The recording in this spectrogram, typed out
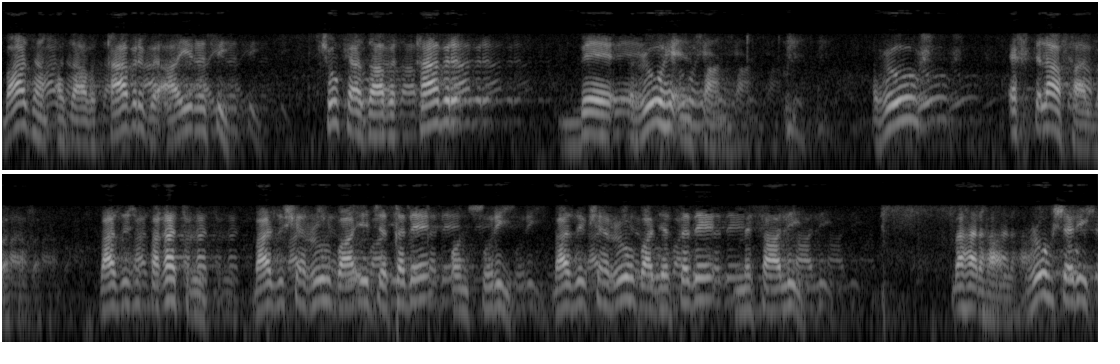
بعض هم عذاب قبر به آئی رسی. چونکه عذاب قبر به روح انسان روح اختلاف حال بتا. بعضیش فقط روح بعضیش روح با ای جسد عنصری. بعضیش روح با جسد مثالی. به هر حال. روح شریک.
